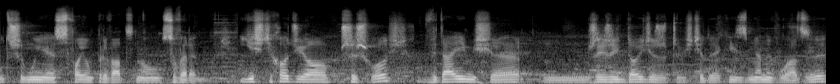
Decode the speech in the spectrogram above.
utrzymuje swoją prywatną suwerenność. Jeśli chodzi o przyszłość, wydaje mi się, mm, że jeżeli dojdzie rzeczywiście do jakiejś zmiany władzy,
